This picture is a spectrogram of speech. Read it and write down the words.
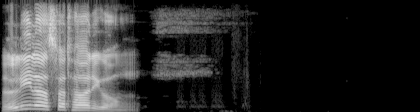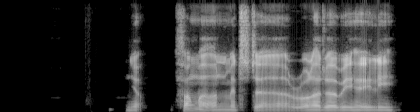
Lilas Verteidigung. Ja, fangen wir an mit der Roller Derby Haley.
